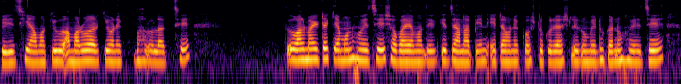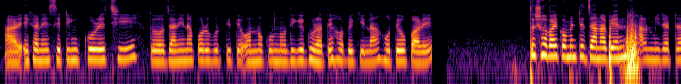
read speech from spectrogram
পেরেছি। আমাকেও, আমারও আর কি অনেক ভালো লাগছে। তো আলমারিটা কেমন হয়েছে সবাই আমাদেরকে জানাবেন। এটা অনেক কষ্ট করে আসলে রুমে ঢুকানো হয়েছে। আর এখানে সেটিং করেছি, তো জানি না পরবর্তীতে অন্য কোনো দিকে ঘোরাতে হবে কি না হতেও পারে। তো সবাই কমেন্টে জানাবেন আলমিরাটা,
